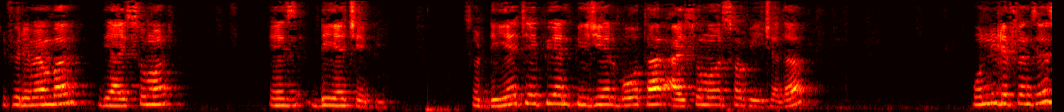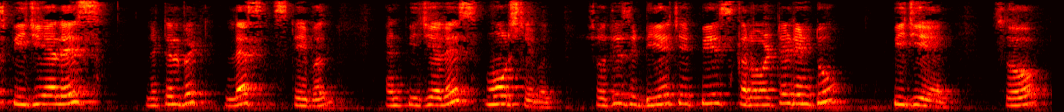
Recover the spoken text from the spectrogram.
if you remember the isomer is DHAP. So DHAP and PGL both are isomers of each other. Only difference is PGL is little bit less stable and PGL is more stable. So this DHAP is converted into PGL. So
